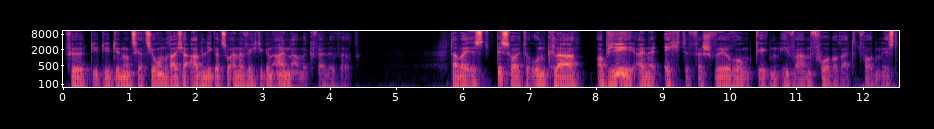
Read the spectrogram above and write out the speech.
für die die Denunziation reicher Adeliger zu einer wichtigen Einnahmequelle wird. Dabei ist bis heute unklar, ob je eine echte Verschwörung gegen Iwan vorbereitet worden ist,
